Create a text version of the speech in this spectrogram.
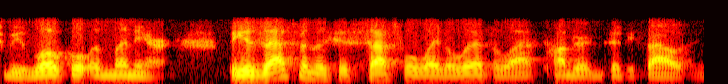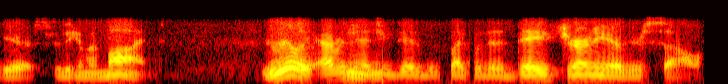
to be local and linear, because that's been the successful way to live the last hundred and fifty thousand years for the human mind really everything that Mhm. you did was like within a day's journey of yourself.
